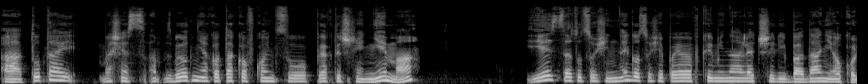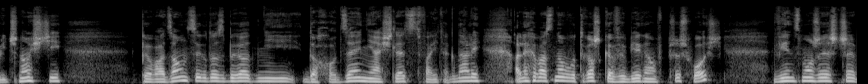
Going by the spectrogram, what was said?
A tutaj właśnie zbrodni jako tako w końcu praktycznie nie ma. Jest za to coś innego, co się pojawia w kryminale, czyli badanie okoliczności, prowadzących do zbrodni, dochodzenia, śledztwa i tak ale chyba znowu troszkę wybiegam w przyszłość, więc może jeszcze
